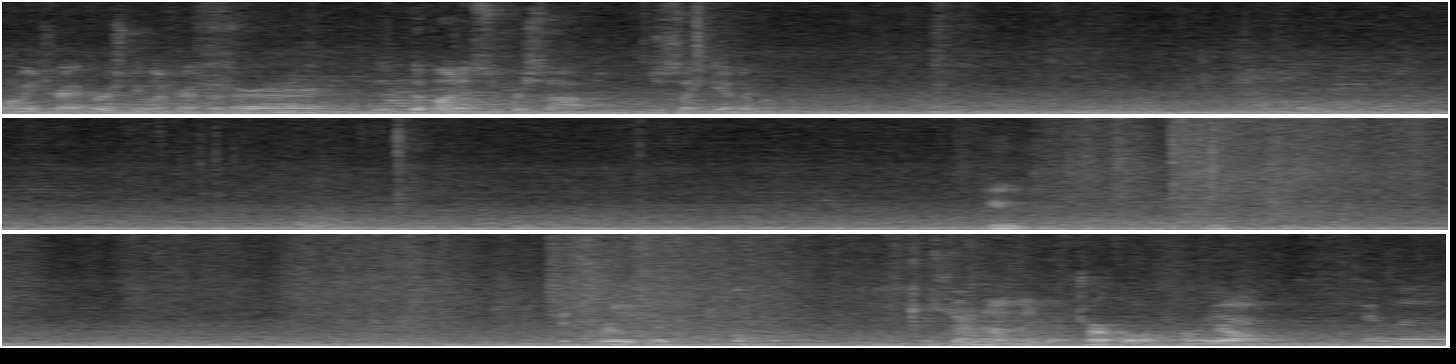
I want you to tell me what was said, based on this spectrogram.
Want me to try it first? Do you want to try it first? Sure. The, the bun is super soft, just like the other one. Huge. It's really good. It's done on the charcoal Oh, grill. yeah. And the,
